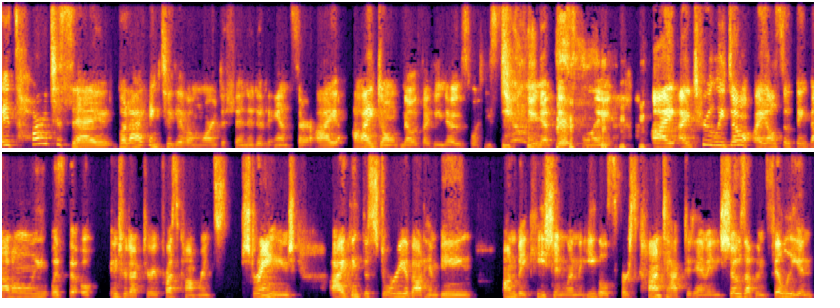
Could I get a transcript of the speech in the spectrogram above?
It's hard to say, but I think to give a more definitive answer, I I don't know that he knows what he's doing at this point. I I truly don't. I also think not only was the introductory press conference strange, I think the story about him being on vacation when the Eagles first contacted him and he shows up in Philly and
